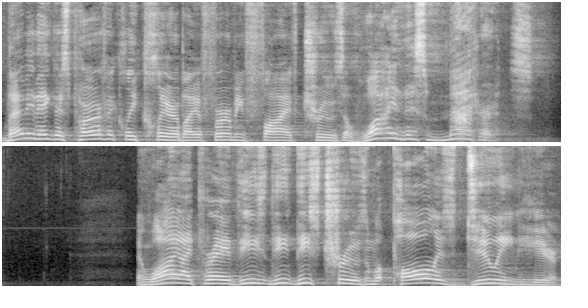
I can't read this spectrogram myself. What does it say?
Let me make this perfectly clear by affirming five truths of why this matters. And why I pray these, these, these, truths and what Paul is doing here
